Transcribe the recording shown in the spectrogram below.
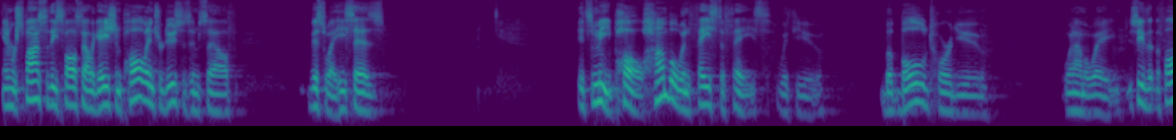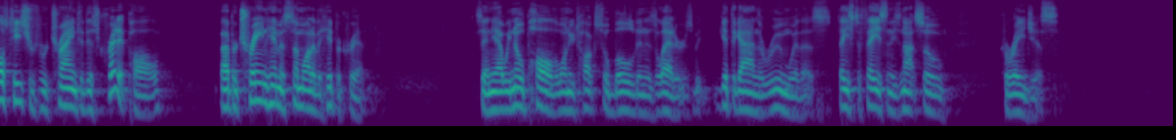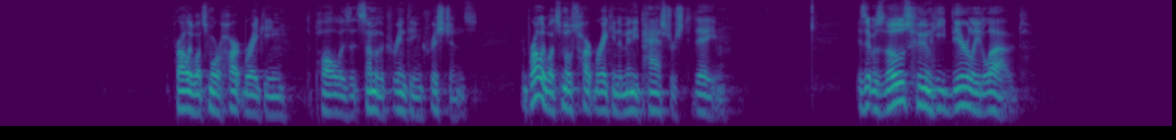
In response to these false allegations, Paul introduces himself this way. He says, It's me, Paul, humble when face to face with you but bold toward you when I'm away. You see, that the false teachers were trying to discredit Paul by portraying him as somewhat of a hypocrite. Saying, yeah, we know Paul, the one who talks so bold in his letters, but get the guy in the room with us, face to face, and he's not so courageous. Probably what's more heartbreaking to Paul is that some of the Corinthian Christians, and probably what's most heartbreaking to many pastors today, is it was those whom he dearly loved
